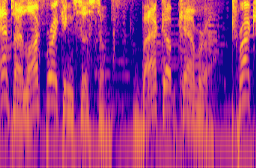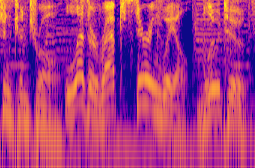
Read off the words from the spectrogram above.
anti-lock braking system, backup camera, traction control, leather wrapped steering wheel, Bluetooth,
